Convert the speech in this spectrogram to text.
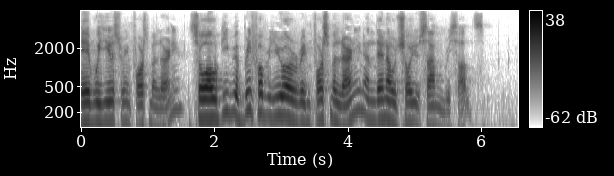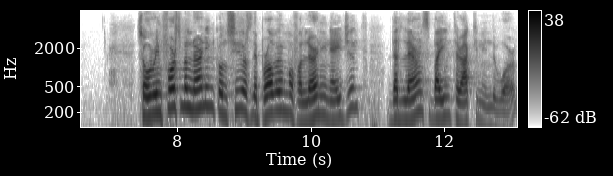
uh, we use reinforcement learning. So I'll give you a brief overview of reinforcement learning, and then I will show you some results. So reinforcement learning considers the problem of a learning agent that learns by interacting in the world.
